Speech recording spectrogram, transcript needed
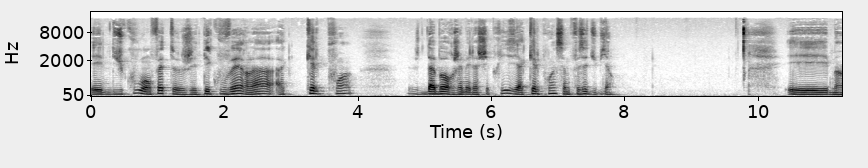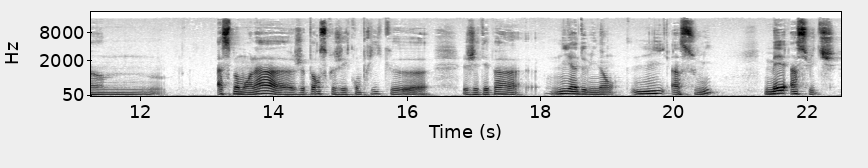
Et du coup, en fait, j'ai découvert là à quel point d'abord j'aimais lâcher prise et à quel point ça me faisait du bien. Et ben, à ce moment-là, je pense que j'ai compris que euh, j'étais pas ni un dominant ni un soumis, mais un switch.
